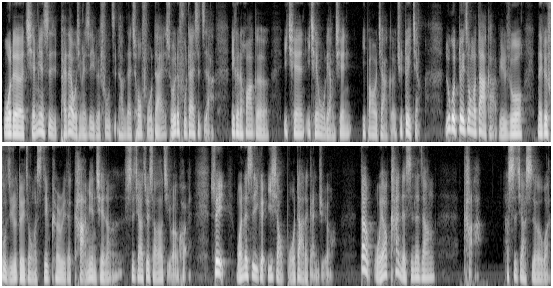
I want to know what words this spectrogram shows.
我的前面是排在我前面是一对父子，他们在抽福袋。所谓的福袋是指啊，你可能花个一千、一千五、两千一包的价格去兑奖。如果对中了大卡，比如说那对父子就对中了 Steve Curry 的卡面签啊，市价最少到几万块，所以玩的是一个以小博大的感觉哦。但我要看的是那张卡，它市价十二万。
